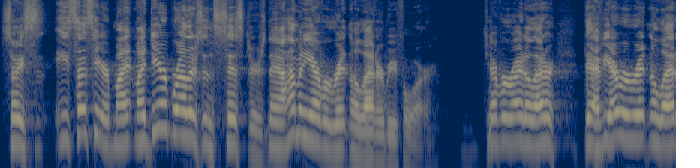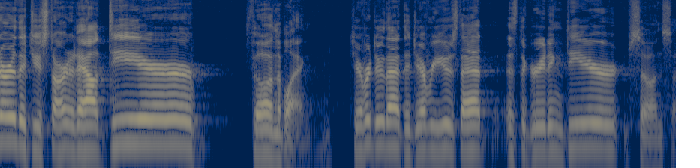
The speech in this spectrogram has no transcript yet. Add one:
So he, he says here, my, my dear brothers and sisters. Now, how many ever written a letter before? Did you ever write a letter? Have you ever written a letter that you started out, Dear, fill in the blank? Did you ever do that? Did you ever use that as the greeting? Dear so and so.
